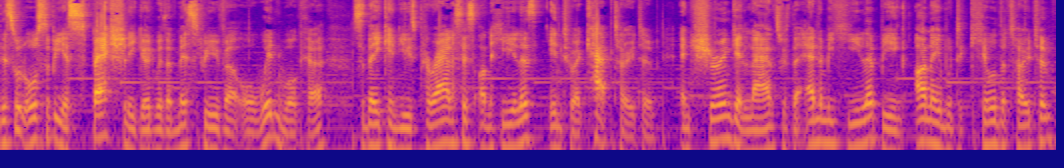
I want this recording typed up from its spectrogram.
This will also be especially good with a Mistweaver or Windwalker, so they can use paralysis on healers into a cap totem, ensuring it lands with the enemy healer being unable to kill the totem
